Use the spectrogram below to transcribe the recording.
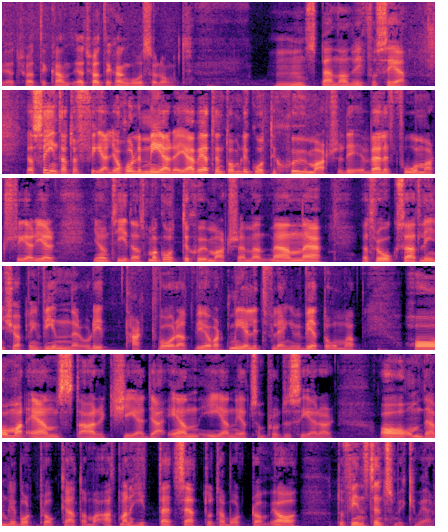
jag tror, att det kan, jag tror att det kan gå så långt. Mm, spännande, vi får se. Jag säger inte att du har fel, jag håller med dig. Jag vet inte om det går till sju matcher. Det är väldigt få matchserier genom tiden som har gått till sju matcher. Men, men eh, jag tror också att Linköping vinner och det är tack vare att vi har varit med lite för länge. Vi vet om att har man en stark kedja, en enhet som producerar. Ja, om den blir bortplockad, att man hittar ett sätt att ta bort dem. Ja, då finns det inte så mycket mer.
